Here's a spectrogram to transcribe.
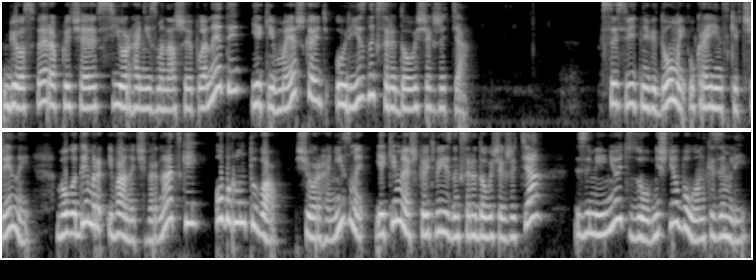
Біосфера включає всі організми нашої планети, які мешкають у різних середовищах життя. Всесвітньо відомий український вчений Володимир Іванович Вернацький обґрунтував, що організми, які мешкають в різних середовищах життя, змінюють зовнішні оболонки Землі.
